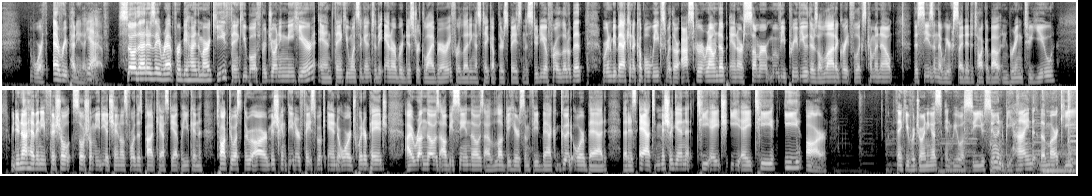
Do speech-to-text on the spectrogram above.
Worth every penny that yeah. you have. So that is a wrap for Behind the Marquee. Thank you both for joining me here, and thank you once again to the Ann Arbor District Library for letting us take up their space in the studio for a little bit. We're going to be back in a couple weeks with our Oscar roundup and our summer movie preview. There's a lot of great flicks coming out this season that we're excited to talk about and bring to you. We do not have any official social media channels for this podcast yet, but you can talk to us through our Michigan Theater Facebook and or Twitter page. I run those. I'll be seeing those. I love to hear some feedback, good or bad. That is at Michigan T H E A T E R. Thank you for joining us, and we will see you soon behind the marquee.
